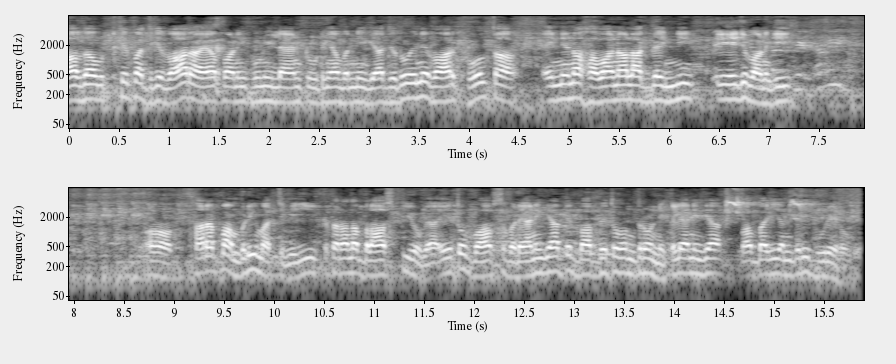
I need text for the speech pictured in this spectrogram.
ਆਪਦਾ ਉੱਠ ਕੇ ਭੱਜ ਕੇ ਬਾਹਰ ਆਇਆ, ਪਾਣੀ ਪੂਣੀ ਲੈਣ ਟੂਟੀਆਂ ਬੰਨੀ ਗਿਆ, ਜਦੋਂ ਇਹਨੇ ਵਾਰ ਖੋਲਤਾ ਇੰਨੇ ਨਾਲ ਹਵਾ ਨਾਲ ਅੱਗ ਇੰਨੀ ਤੇਜ਼ ਬਣ ਗਈ। ਉਹ ਸਾਰਾ ਭਾਂਬੜੀ ਮੱਚ ਗਈ ਜੀ। ਇੱਕ ਤਰ੍ਹਾਂ ਦਾ ਬਲਾਸਟ ਹੀ ਹੋ ਗਿਆ। ਇਹ ਤੋਂ ਵਾਪਸ ਵੜਿਆ ਨਹੀਂ ਗਿਆ ਤੇ ਬਾਬੇ ਤੋਂ ਅੰਦਰੋਂ ਨਿਕਲਿਆ ਨਹੀਂ ਗਿਆ। ਬਾਬਾ ਜੀ ਅੰਦਰ ਹੀ ਪੂਰੇ ਹੋ ਗਏ।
